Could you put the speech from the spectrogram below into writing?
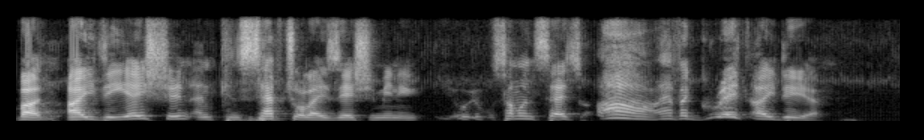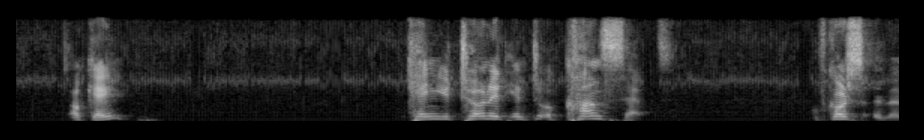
but ideation and conceptualization, meaning someone says, ah, oh, I have a great idea. Okay. Can you turn it into a concept? Of course, uh,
